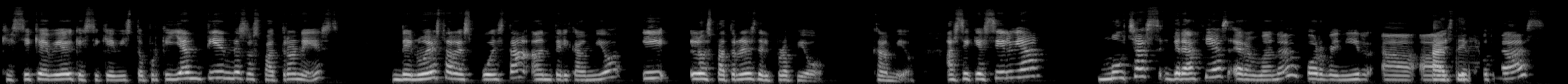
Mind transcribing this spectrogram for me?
que sí que veo y que sí que he visto, porque ya entiendes los patrones de nuestra respuesta ante el cambio y los patrones del propio cambio. Así que Silvia, muchas gracias hermana por venir a, este podcast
